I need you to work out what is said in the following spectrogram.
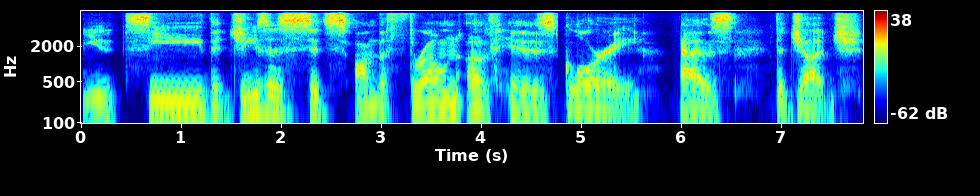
you see that Jesus sits on the throne of his glory as the judge.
